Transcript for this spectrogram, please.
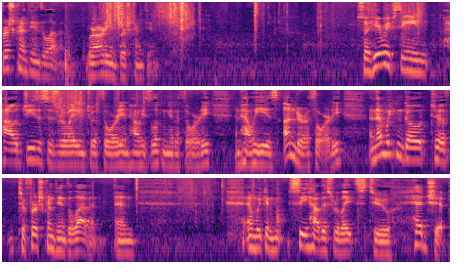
1 Corinthians 11. We're already in 1 Corinthians. So here we've seen how Jesus is relating to authority and how he's looking at authority and how he is under authority. And then we can go to, to 1 Corinthians 11 and and we can see how this relates to headship.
